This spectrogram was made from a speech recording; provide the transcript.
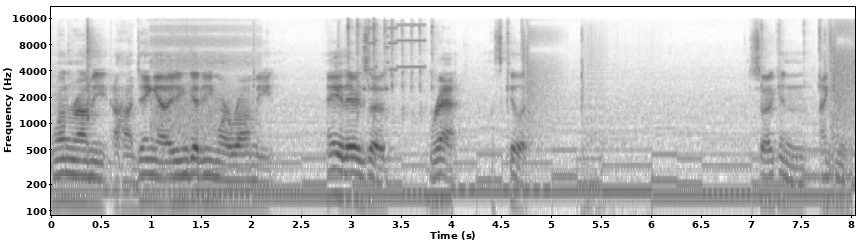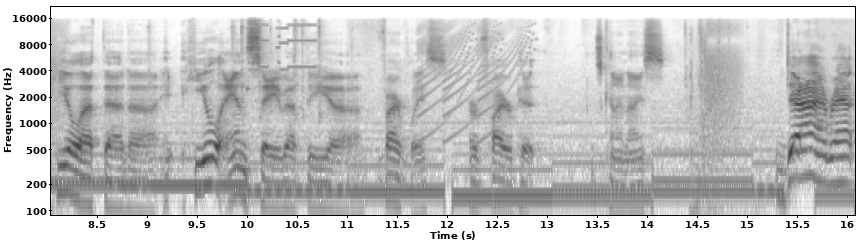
One raw meat. Ah, dang it. I didn't get any more raw meat. Hey, there's a rat. Let's kill it. So I can I can heal at that uh, heal and save at the uh, fireplace or fire pit. It's kind of nice. Die, rat!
